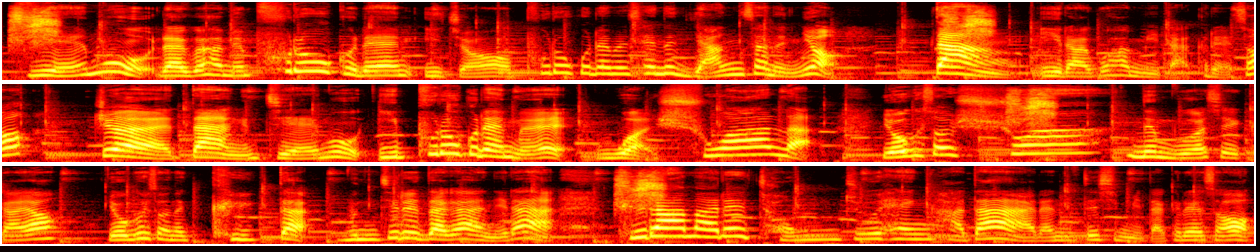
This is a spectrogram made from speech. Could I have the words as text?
제무라고 하면 프로그램이죠. 프로그램을 세는 양사는요. 땅이라고 합니다. 그래서 쩌당 제무 이 프로그램을 워슈아라 여기서 슈아는 무엇일까요? 여기서는 긁다, 문지르다가 아니라 드라마를 정주행하다라는 뜻입니다. 그래서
